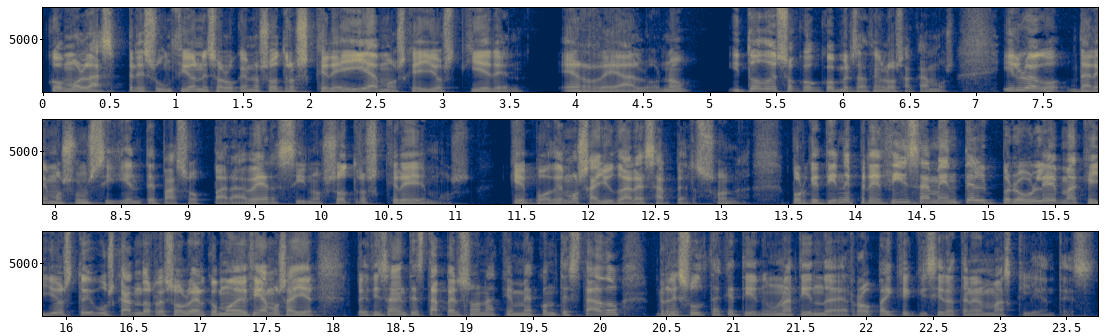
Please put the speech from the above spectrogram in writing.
cómo las presunciones o lo que nosotros creíamos que ellos quieren es real o no. Y todo eso con conversación lo sacamos. Y luego daremos un siguiente paso para ver si nosotros creemos que podemos ayudar a esa persona, porque tiene precisamente el problema que yo estoy buscando resolver. Como decíamos ayer, precisamente esta persona que me ha contestado resulta que tiene una tienda de ropa y que quisiera tener más clientes.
